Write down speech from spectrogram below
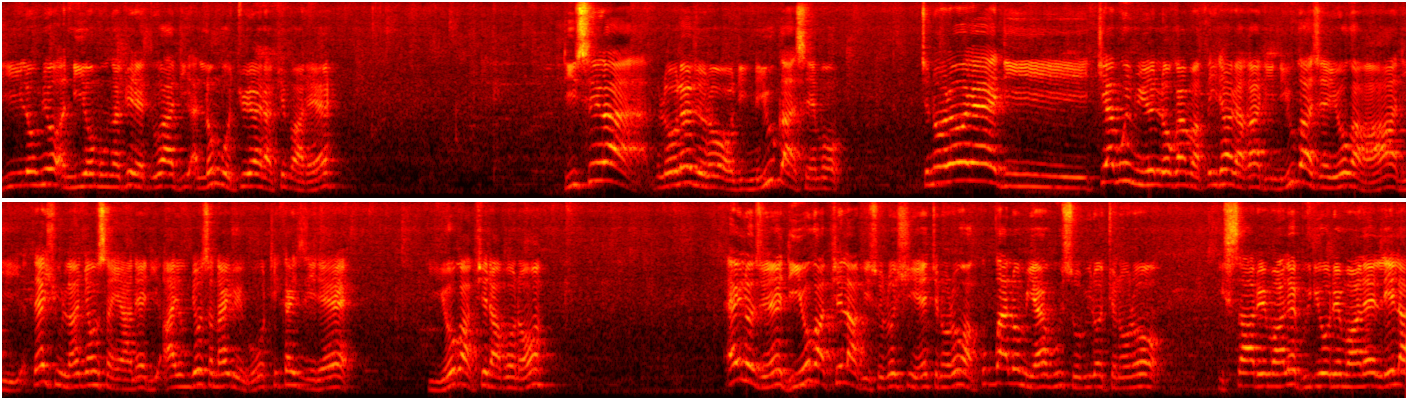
ဒီလိုမျိုးအနီရောင်ပုံစံဖြစ်တယ်သူကဒီအလုံးကိုကျွေးရတာဖြစ်ပါတယ်ဒီဆေးကဘယ်လိုလဲဆိုတော့ဒီနယူကာဆင်ပေါ့ကျွန်တော်တို့ရဲ့ဒီကြက်မွေးမြူရဲ့လောကမှာသိထားတာကဒီနယူကာဆင်ယောဂဟာဒီအသက်ရှူလမ်းကြောင်းဆိုင်ရာနဲ့ဒီအာယုံကျောစနိုက်တွေကိုထိခိုက်စေတဲ့ဒီယောဂဖြစ်တာပေါ့နော်အဲ့လိုဆိုရင်ဒီယောဂဖြစ်လာပြီဆိုလို့ရှိရင်ကျွန်တော်တို့ကကုသလို့မရဘူးဆိုပြီးတော့ကျွန်တော်တို့ ဒီစာတွေမှာလည်းဗီဒီယိုတွေမှာလည်းလေးလာ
